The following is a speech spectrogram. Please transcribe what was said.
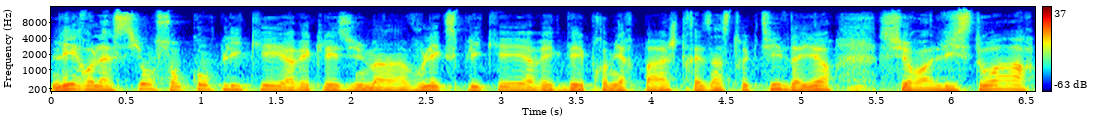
Les relations sont compliquées avec les humains. Vous l'expliquez avec des premières pages très instructives d'ailleurs sur l'histoire.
